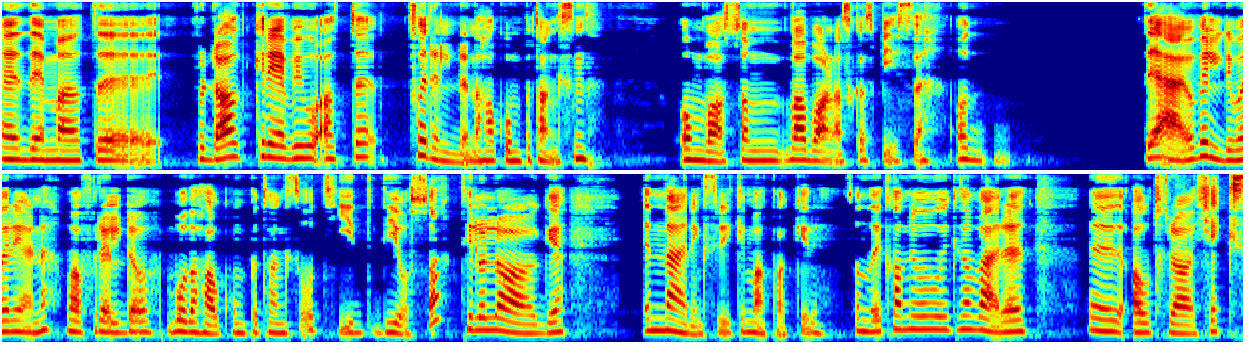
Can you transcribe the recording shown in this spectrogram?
Eh, Det med at, eh, for da krever jo at foreldrene har kompetansen om hva, som, hva barna skal spise. Og det er jo veldig varierende hva foreldre både har kompetanse og tid, de også, til å lage næringsrike matpakker. Så det kan jo ikke sant, være eh, alt fra kjeks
